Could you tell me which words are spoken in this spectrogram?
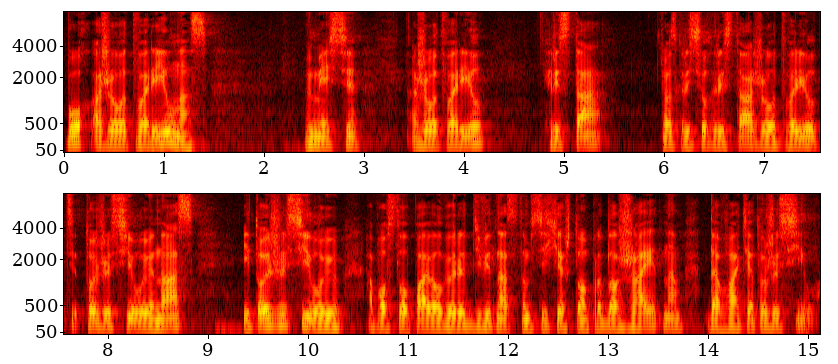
Бог оживотворил нас вместе, оживотворил Христа, воскресил Христа, оживотворил той же силой нас – и той же силою апостол Павел говорит в 19 стихе, что он продолжает нам давать эту же силу.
